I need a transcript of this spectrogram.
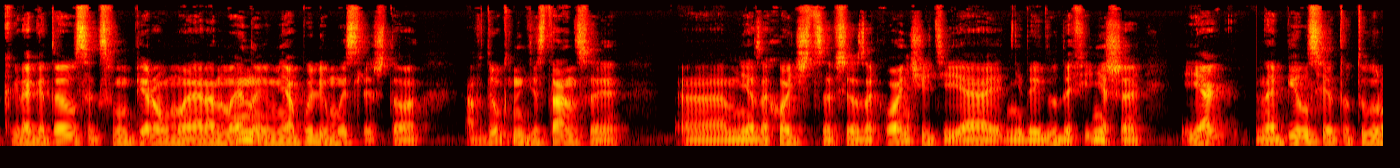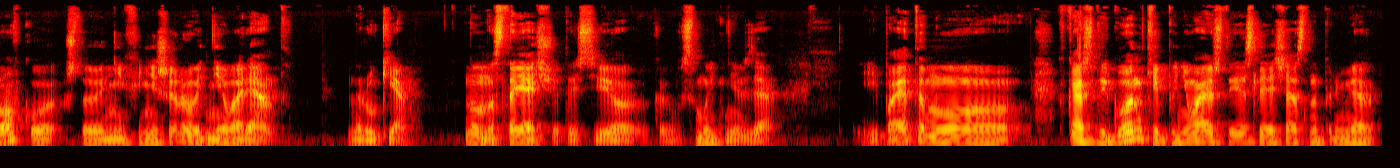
когда готовился к своему первому Ironman, у меня были мысли, что а вдруг на дистанции э, мне захочется все закончить, и я не дойду до финиша, и я набил себе татуировку, что не финишировать не вариант на руке. Ну, настоящую, то есть ее как бы смыть нельзя. И поэтому в каждой гонке понимаю, что если я сейчас, например,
